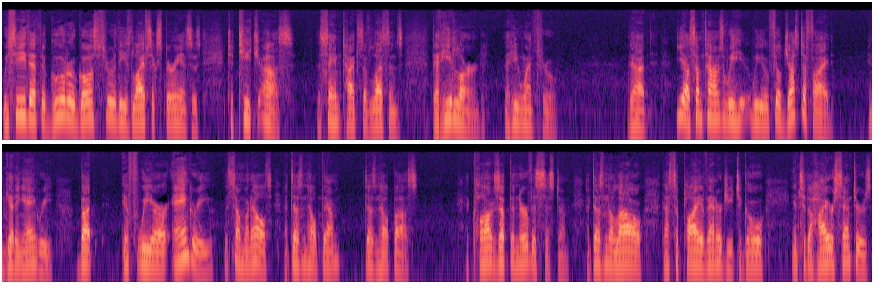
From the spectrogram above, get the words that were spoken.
We see that the Guru goes through these life's experiences to teach us the same types of lessons that he learned, that he went through. That, yeah, sometimes we, we feel justified in getting angry, but if we are angry with someone else, it doesn't help them, it doesn't help us. It clogs up the nervous system. It doesn't allow that supply of energy to go into the higher centers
